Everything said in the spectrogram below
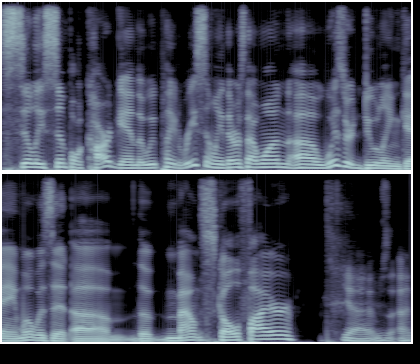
silly simple card game that we played recently, there was that one uh, wizard dueling game. What was it? Um, the Mount Skullzfyre. Yeah, it was, I,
